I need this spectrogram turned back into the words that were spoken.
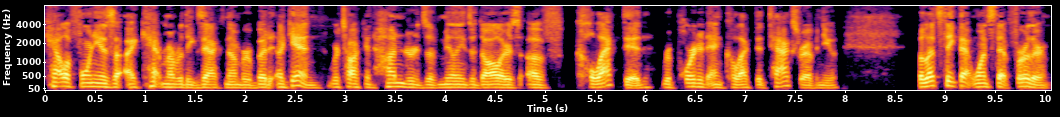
California's, I can't remember the exact number, but again, we're talking hundreds of millions of dollars of collected, reported and collected tax revenue. But let's take that one step further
